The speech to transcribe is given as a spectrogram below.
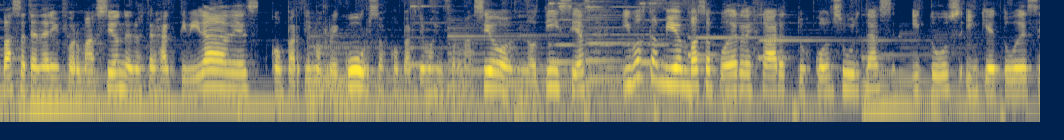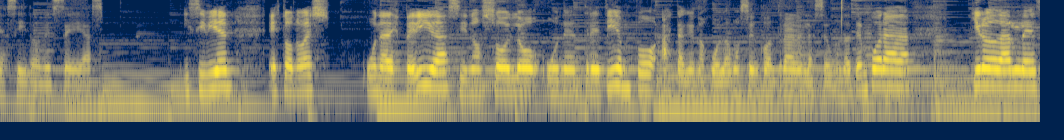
vas a tener información de nuestras actividades, compartimos recursos, compartimos información, noticias y vos también vas a poder dejar tus consultas y tus inquietudes si así lo deseas. Y si bien esto no es una despedida, sino solo un entretiempo hasta que nos volvamos a encontrar en la segunda temporada, quiero darles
